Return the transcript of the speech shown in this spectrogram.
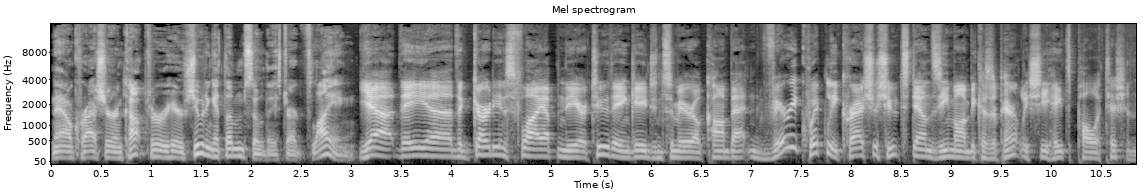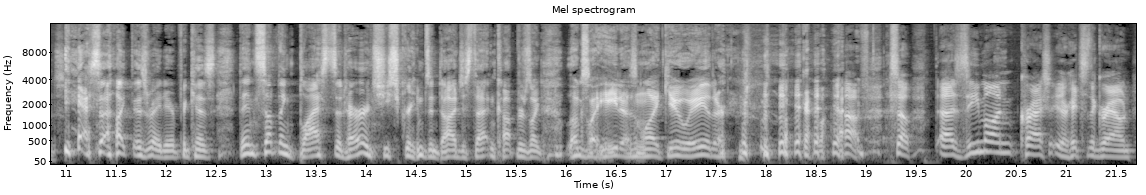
now Crasher and Copter are here shooting at them, so they start flying. Yeah, they uh, the Guardians fly up in the air too. They engage in some aerial combat, and very quickly, Crasher shoots down Zemon because apparently she hates politicians. Yes, I like this right here because then something blasts at her and she screams and dodges that, and Copter's like, "Looks like he doesn't like you either." Yeah. So uh, Zemon crash or hits the ground.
